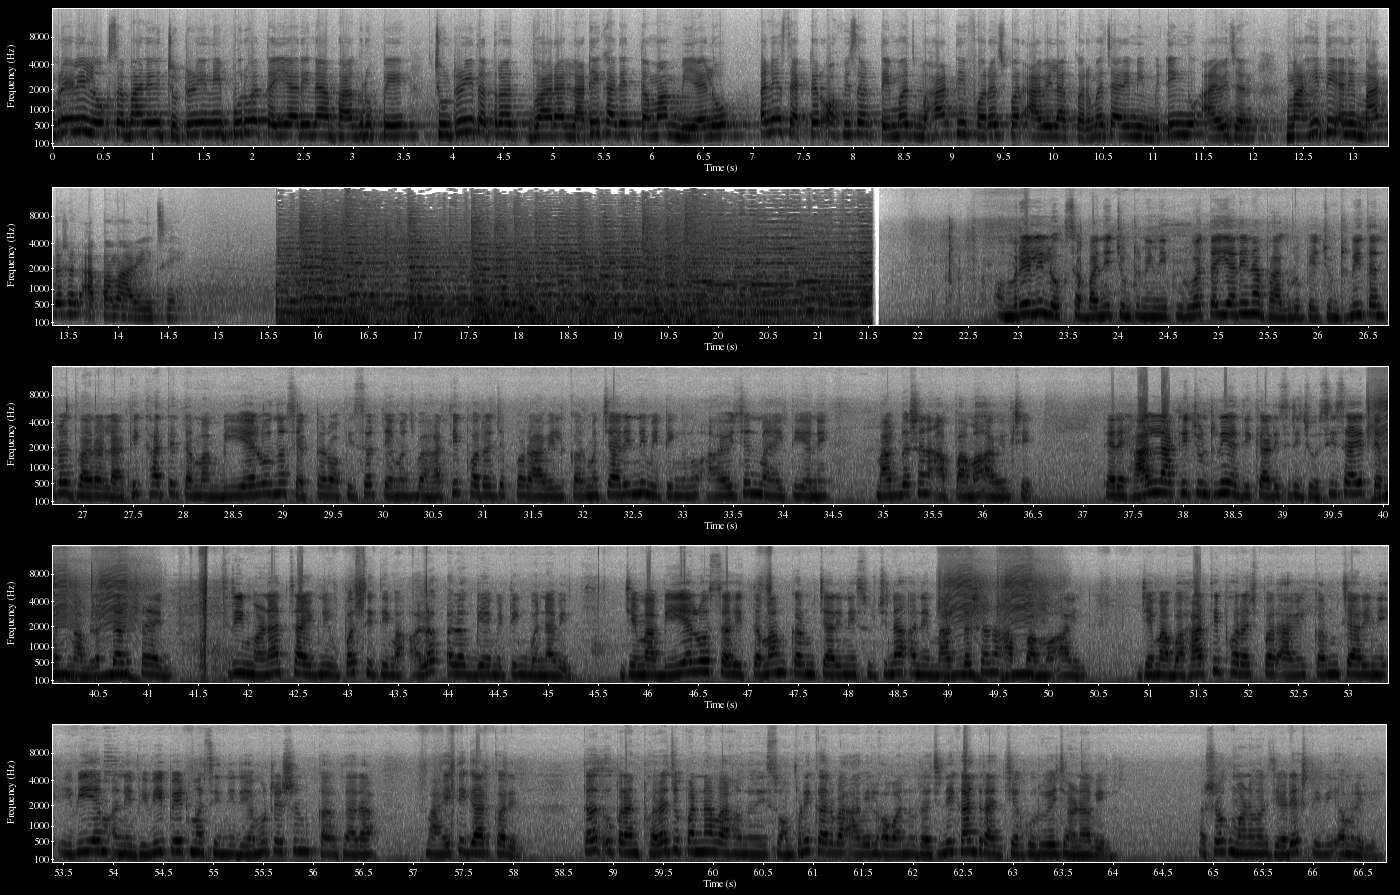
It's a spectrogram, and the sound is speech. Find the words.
અમરેલી લોકસભાની ચૂંટણીની પૂર્વ તૈયારીના ભાગરૂપે ચૂંટણી તંત્ર દ્વારા લાઠી ખાતે તમામ બીએલઓ અને સેક્ટર ઓફિસર તેમજ બહારથી ફરજ પર આવેલા કર્મચારીની મિટિંગનું આયોજન માહિતી અને માર્ગદર્શન આપવામાં આવેલ છે. અમરેલી લોકસભાની ચૂંટણીની પૂર્વ તૈયારીના ભાગરૂપે ચૂંટણી તંત્ર દ્વારા લાઠી ખાતે તમામ બીએલઓના સેક્ટર ઓફિસર તેમજ બહારથી ફરજ પર આવેલ કર્મચારીની મિટિંગનું આયોજન માહિતી અને માર્ગદર્શન આપવામાં આવેલ છે. ત્યારે હાલ લાઠી ચૂંટણી અધિકારી શ્રી જોશી સાહેબ તેમજ મામલતદાર સાહેબ શ્રી મણાજ સાહેબની ઉપસ્થિતિમાં અલગ અલગ બે મિટિંગ બનાવેલ, જેમાં બીએલઓ સહિત તમામ કર્મચારીને સૂચના અને માર્ગદર્શન આપવામાં આવેલ. જેમાં બહારથી ફરજ પર આવેલ કર્મચારીને ઈવીએમ અને વીવીપેટ મશીનની ડેમોન્સ્ટ્રેશન દ્વારા માહિતીગાર કરેલ. તદ ઉપરાંત ફરજ ઉપરના વાહનોની સોંપણી કરવા આવેલ હોવાનું રજનીકાંત રાજ્યગુરુએ જણાવેલ. અશોક મણવર જેડેક્સ ટીવી, અમરેલી.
